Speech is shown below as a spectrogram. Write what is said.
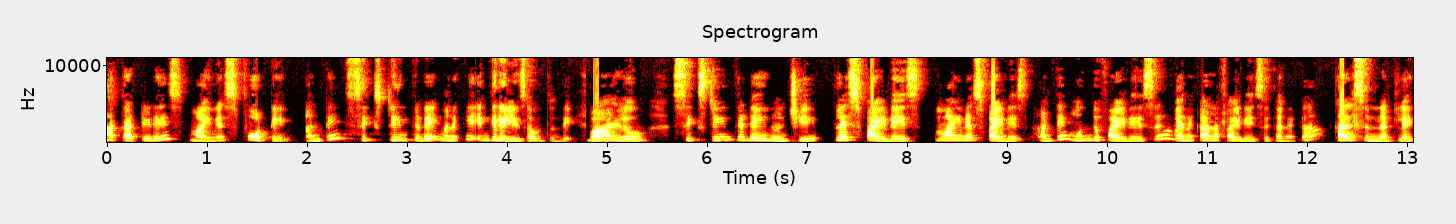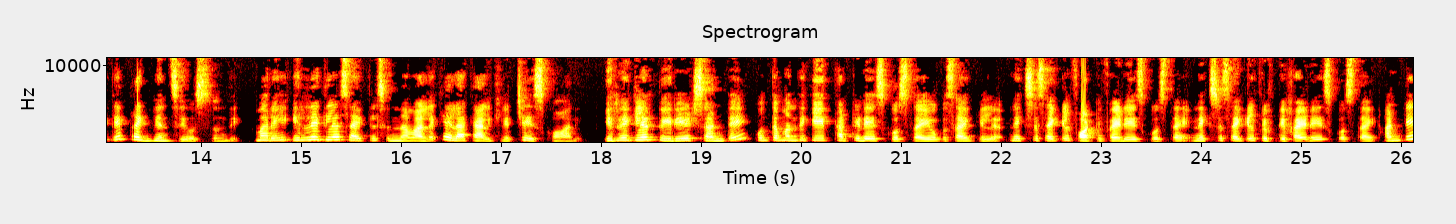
ఆ థర్టీ డేస్ మైనస్ ఫోర్టీన్ అంటే సిక్స్టీన్త్ డే మనకి ఎగ్ రిలీజ్ అవుతుంది. వాళ్ళు సిక్స్టీన్త్ డే నుంచి plus five days minus five days అంటే ముందు ఫైవ్ డేస్ వెనకాల ఫైవ్ డేస్ కనుక కలిసి ఉన్నట్లయితే ప్రెగ్నెన్సీ వస్తుంది. మరి ఇర్రెగ్యులర్ సైకిల్స్ ఉన్న వాళ్ళకి ఎలా క్యాలిక్యులేట్ చేసుకోవాలి? ఇర్రెగ్యులర్ పీరియడ్స్ అంటే కొంతమందికి థర్టీ డేస్కి వస్తాయి ఒక cycle next cycle forty five డేస్కి వస్తాయి. నెక్స్ట్ సైకిల్ ఫిఫ్టీ ఫైవ్ డేస్కి వస్తాయి. అంటే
